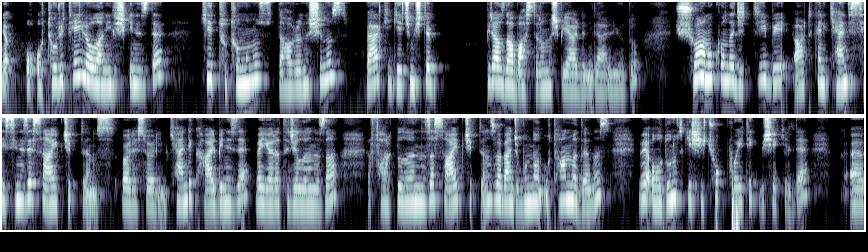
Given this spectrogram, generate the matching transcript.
Ya o otoriteyle olan ilişkinizde ki tutumunuz, davranışınız belki geçmişte biraz daha bastırılmış bir yerden ilerliyordu. Şu an o konuda ciddi bir artık hani kendi sesinize sahip çıktığınız öyle söyleyeyim. Kendi kalbinize ve yaratıcılığınıza farklılığınıza sahip çıktığınız ve bence bundan utanmadığınız ve olduğunuz kişiyi çok poetik bir şekilde e,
